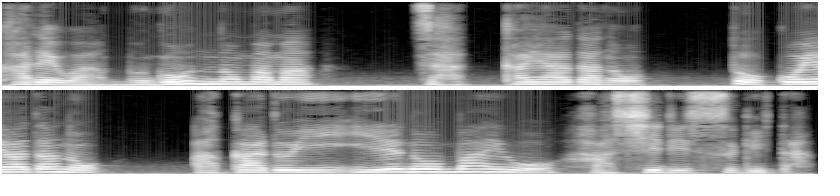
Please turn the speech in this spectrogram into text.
彼は無言のまま雑貨屋だの床屋だの明るい家の前を走り過ぎた。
